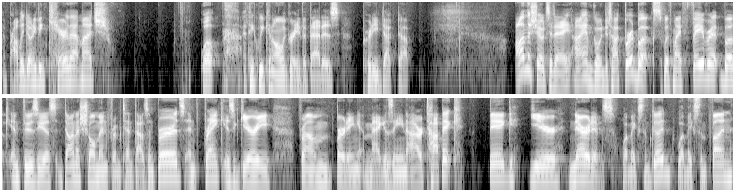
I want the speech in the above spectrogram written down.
I probably don't even care that much. Well, I think we can all agree that that is pretty ducked up. On the show today, I am going to talk bird books with my favorite book enthusiast, Donna Schulman from 10,000 Birds and Frank Izaguirre from Birding Magazine. Our topic big year narratives. What makes them good? What makes them fun?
